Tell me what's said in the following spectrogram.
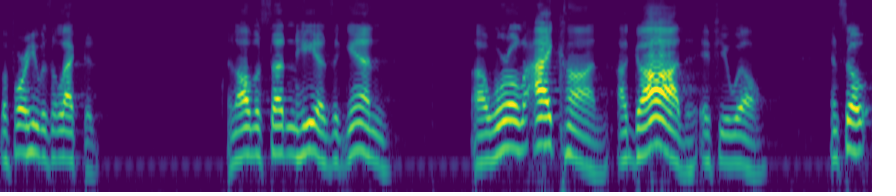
Before he was elected. And all of a sudden, he is again a world icon, a god, if you will. And so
